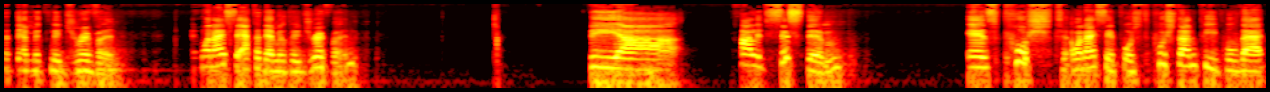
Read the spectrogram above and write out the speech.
academically driven. And when I say academically driven, the uh, college system is pushed, when I say pushed, pushed on people that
